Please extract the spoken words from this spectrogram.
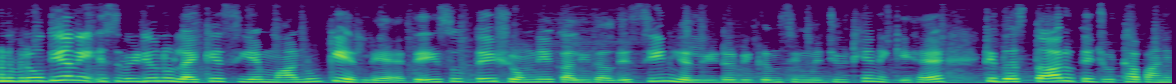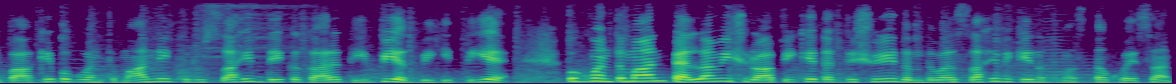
ਹੁਣ ਵਿਰੋਧੀਆਂ ਨੇ ਇਸ ਵੀਡੀਓ ਨੂੰ ਲੈ ਕੇ ਸੀਐਮ ਮਾਨ ਨੂੰ ਘੇਰ ਲਿਆ ਹੈ ਤੇ ਇਸ ਉੱਤੇ ਸ਼੍ਰੋਮਣੀ ਅਕਾਲੀ ਦਲ ਦੇ ਸੀਨੀਅਰ ਲੀਡਰ ਵਿਕਰਮ ਸਿੰਘ ਮਜੀਠੀਆ ਨੇ ਕਿਹਾ ਕਿ ਦਸਤਾਰ ਉੱਤੇ ਝੂਠਾ ਪਾਣੀ ਪਾ ਕੇ ਭਗਵੰਤ ਮਾਨ ਨੇ ਗੁਰੂ ਸਾਹਿਬ ਦੇ ਕਕਾਰਤ ਦੀ ਬੇਅਦਬੀ ਕੀਤੀ ਹੈ। ਭਗਵੰਤ ਮਾਨ ਪਹਿਲਾਂ ਵੀ ਸ਼ਰਾਬ ਪੀ ਕੇ ਤਖਤ ਸ੍ਰੀ ਦਮਦਮਾ ਸਾਹਿਬ ਵਿਖੇ ਨਤਮਸਤਕ ਹੋਏ ਸਨ।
